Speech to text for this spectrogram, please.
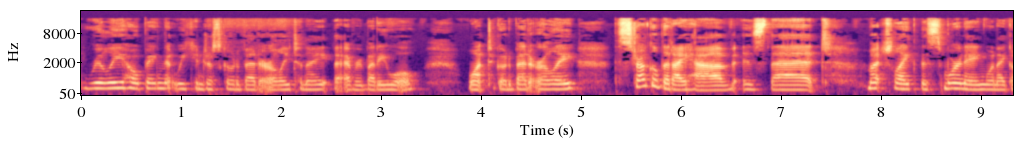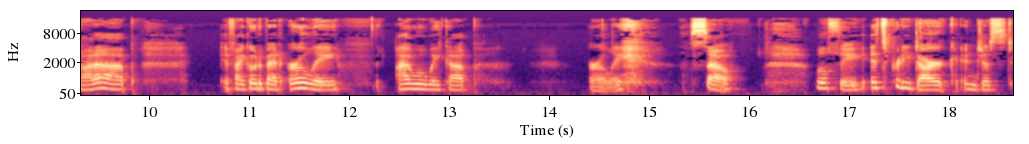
really hoping that we can just go to bed early tonight, that everybody will want to go to bed early. The struggle that I have is that much like this morning when I got up, if I go to bed early, I will wake up early. So we'll see. It's pretty dark and just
